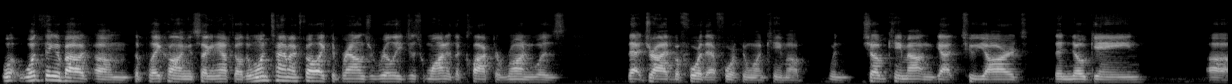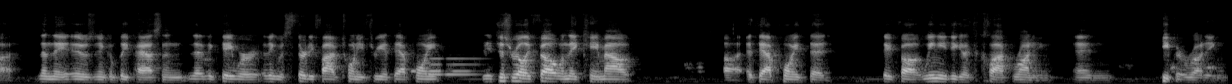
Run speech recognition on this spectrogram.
one thing about um, the play calling in the second half, though, the one time I felt like the Browns really just wanted the clock to run was that drive before that fourth and one came up when Chubb came out and got two yards, then no gain. Uh, then they, it was an incomplete pass. And I think they were, I think it was 35 23 at that point. It just really felt when they came out uh, at that point that they felt we need to get the clock running and keep it running.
